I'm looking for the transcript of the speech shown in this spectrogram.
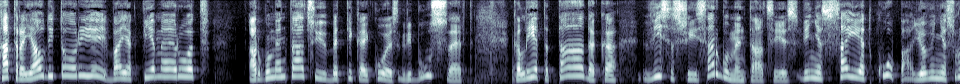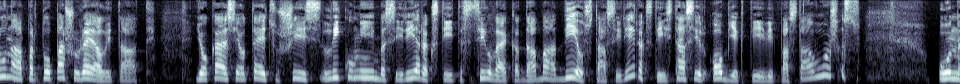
katrai auditorijai vajag piemērot argumentāciju, bet tikai ko es gribu uzsvērt, ka lieta tāda, ka visas šīs argumentācijas, viņas sajiet kopā, jo viņas runā par to pašu realitāti. Jo, kā jau teicu, šīs likumības ir ierakstītas cilvēka dabā, Dievs tās ir ierakstījis, tās ir objektīvi pastāvošas. Un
